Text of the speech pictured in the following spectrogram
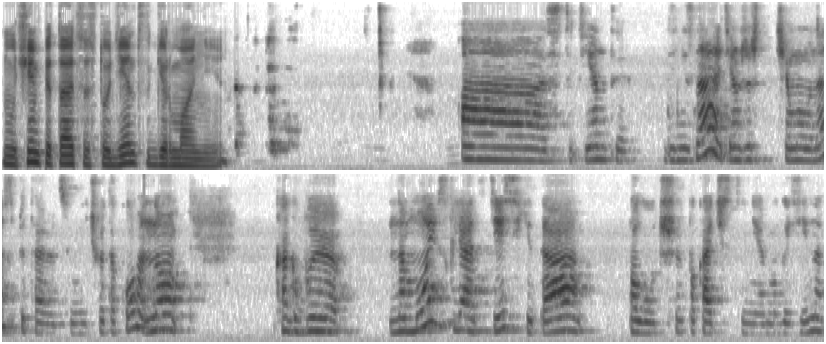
Ну, чем питается студент в Германии? А, студенты, да не знаю, тем же, чем и у нас питаются, ничего такого, но как бы, на мой взгляд, здесь еда получше, покачественнее в магазинах.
